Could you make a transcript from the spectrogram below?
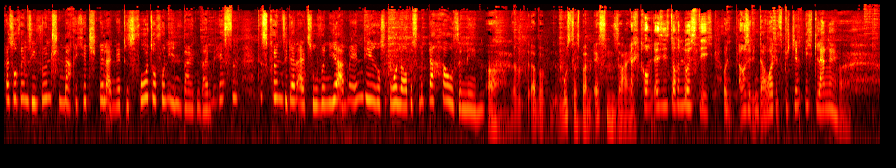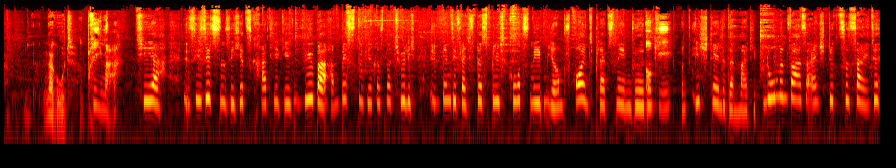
Also wenn Sie wünschen, mache ich jetzt schnell ein nettes Foto von Ihnen beiden beim Essen. Das können Sie dann als Souvenir am Ende Ihres Urlaubes mit nach Hause nehmen. Ah, aber muss das beim Essen sein? Ach komm, das ist doch lustig. Und außerdem dauert es bestimmt nicht lange. Na gut. Prima. Tja, Sie sitzen sich jetzt gerade hier gegenüber. Am besten wäre es natürlich, wenn Sie vielleicht für das Bild kurz neben Ihrem Freund Platz nehmen würden. Okay. Und ich stelle dann mal die Blumenvase ein Stück zur Seite.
